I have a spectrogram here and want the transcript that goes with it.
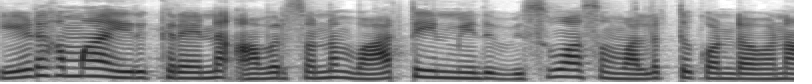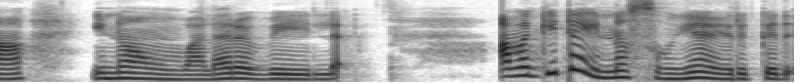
கேடகமாக இருக்கிறேன்னு அவர் சொன்ன வார்த்தையின் மீது விசுவாசம் வளர்த்து கொண்டவனா இன்னும் அவன் வளரவே இல்லை. அவன்கிட்ட இன்னும் சுயம் இருக்குது.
